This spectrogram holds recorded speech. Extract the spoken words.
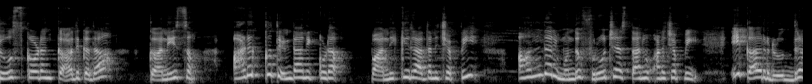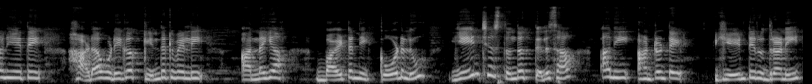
చూసుకోవడం కాదు కదా. కనీసం అడుక్కు తినడానికి కూడా పనికి రాదని చెప్పి అందరి ముందు ప్రూవ్ చేస్తాను అని చెప్పి ఇక రుద్రాని అయితే హడావుడిగా కిందకి వెళ్ళి అన్నయ్య బయట నీ కోడలు ఏం చేస్తుందో తెలుసా? అని అంటుంటే ఏంటి రుద్రాని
